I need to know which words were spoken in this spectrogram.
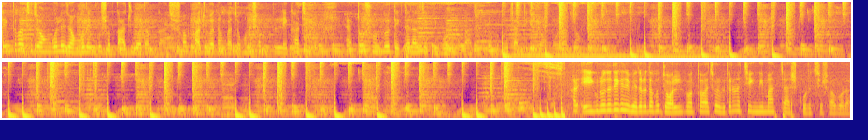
দেখতে পাচ্ছি জঙ্গলে জঙ্গলে এগুলো সব কাজু বাদাম গাছ। সব কাজু বাদাম গাছ, ওখানে সব লেখা ছিল। এত সুন্দর দেখতে লাগছে কি বলব গাছগুলো। পুরো চারদিকে জঙ্গল আর জঙ্গল। এইগুলোতে দেখেছি, ভেতরে দেখো জল মতো আছে, ওর ভেতরে না চিংড়ি মাছ চাষ করেছে সব ওরা।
